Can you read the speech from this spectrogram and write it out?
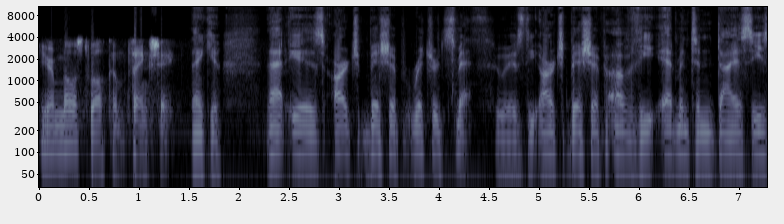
You're most welcome. Thanks, Shay. Thank you. That is Archbishop Richard Smith, who is the Archbishop of the Edmonton Diocese.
